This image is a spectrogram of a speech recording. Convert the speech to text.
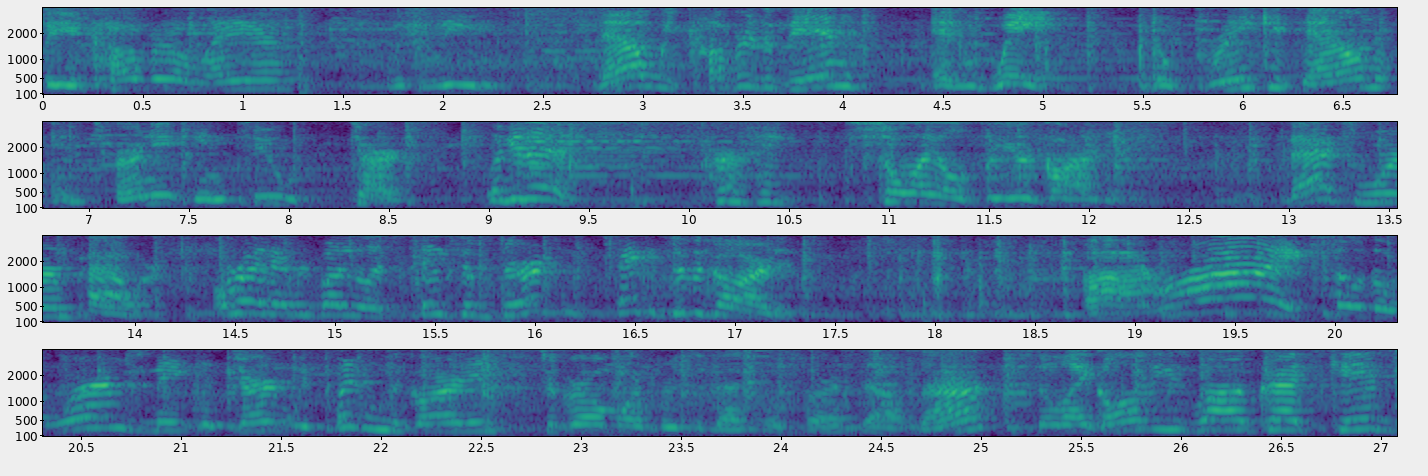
So you cover a layer with leaves. Now we cover the bin and wait. You'll break it down and turn it into dirt. Look at this. Perfect soil for your garden. That's worm power. All right, everybody, let's take some dirt and take it to the garden. All right, so the worms make the dirt we put it in the garden to grow more fruits and vegetables for ourselves, huh? So like all these Wild Kratts kids,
